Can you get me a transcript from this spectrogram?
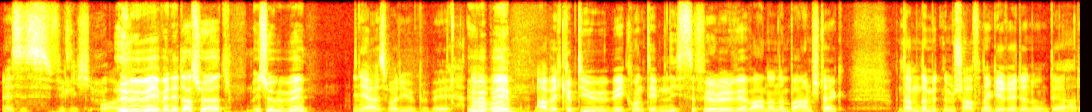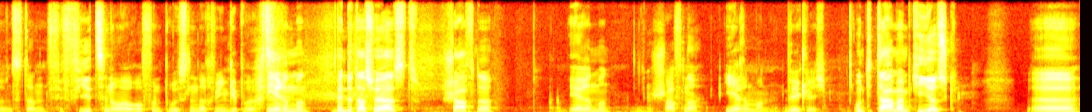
Es ist wirklich. Oh. ÖBB, wenn ihr das hört, ist ÖBB? Ja, es war die ÖBB. ÖBB. Aber, aber ich glaube, die ÖBB konnte eben nichts dafür, weil wir waren an einem Bahnsteig und haben da mit einem Schaffner geredet und der hat uns dann für 14 Euro von Brüssel nach Wien gebracht. Ehrenmann. Wenn du das hörst, Schaffner, Ehrenmann. Schaffner, Ehrenmann, wirklich. Und die Dame am Kiosk, äh, Dame?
